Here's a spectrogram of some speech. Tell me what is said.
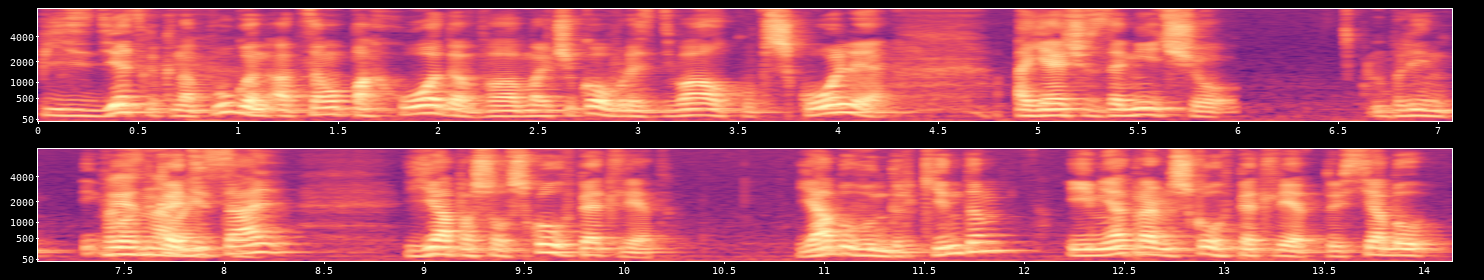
пиздец как напуган от самого похода в мальчиковую раздевалку в школе. А я еще замечу, блин, вот такая деталь. Я пошел в школу в 5 лет. Я был вундеркиндом, и меня отправили в школу в 5 лет. То есть я был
